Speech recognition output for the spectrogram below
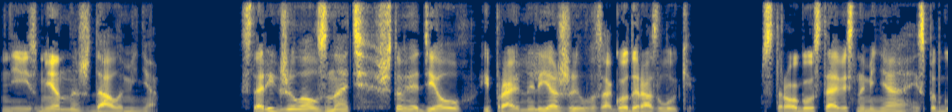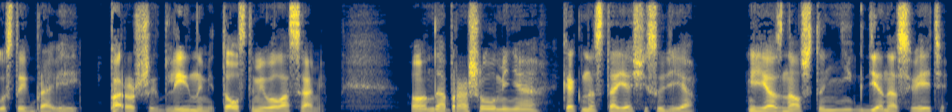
неизменно ждала меня. Старик желал знать, что я делал и правильно ли я жил за годы разлуки. Строго уставясь на меня из-под густых бровей, поросших длинными, толстыми волосами, он допрашивал меня, как настоящий судья. И я знал, что нигде на свете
